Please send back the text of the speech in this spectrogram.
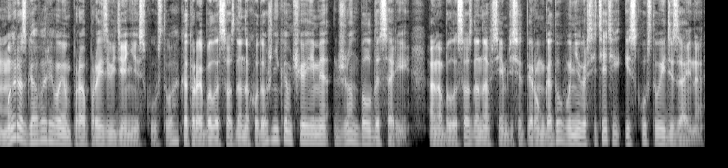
Мы разговариваем про произведение искусства, которое было создано художником, чье имя Джон Балдесари. Оно было создано в 1971 году в Университете искусства и дизайна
